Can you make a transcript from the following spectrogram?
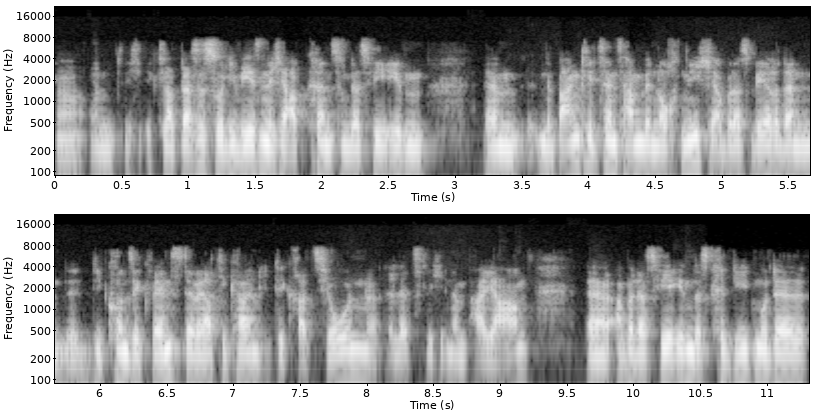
Ja, und ich, ich glaube, das ist so die wesentliche Abgrenzung, dass wir eben ähm, eine Banklizenz haben wir noch nicht, aber das wäre dann die Konsequenz der vertikalen Integration letztlich in ein paar Jahren. Äh, aber dass wir eben das Kreditmodell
